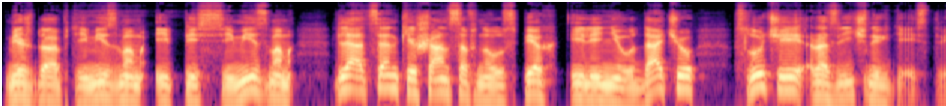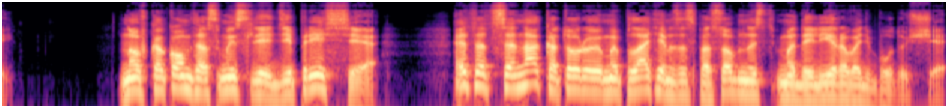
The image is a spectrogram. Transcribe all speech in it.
между оптимизмом и пессимизмом для оценки шансов на успех или неудачу в случае различных действий. Но в каком-то смысле депрессия – это цена, которую мы платим за способность моделировать будущее.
